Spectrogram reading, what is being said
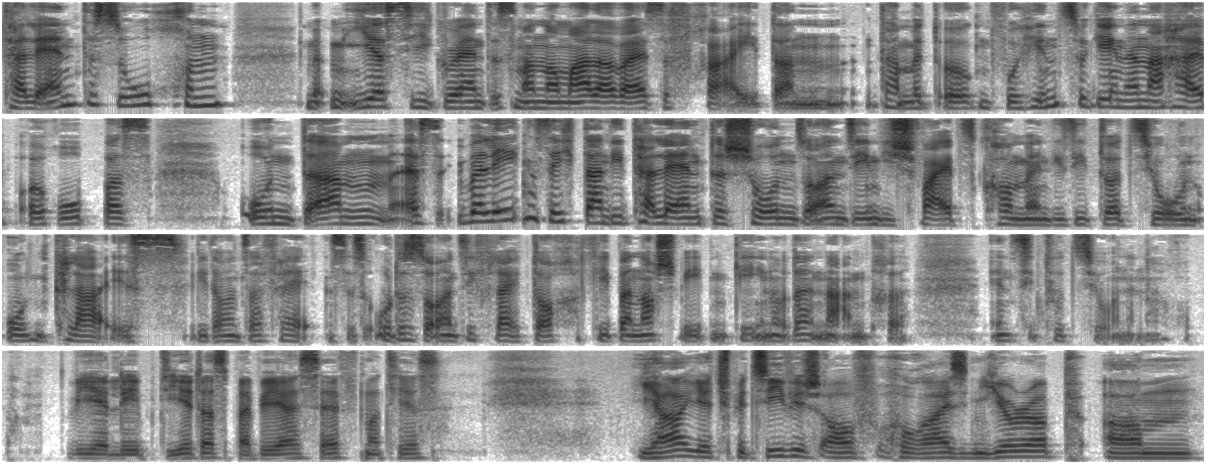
Talente suchen. Mit dem ERC Grant ist man normalerweise frei, dann damit irgendwo hinzugehen innerhalb Europas. Und ähm, es überlegen sich dann die Talente schon, sollen sie in die Schweiz kommen, wenn die Situation unklar ist, wie da unser Verhältnis ist, oder sollen sie vielleicht doch lieber nach Schweden gehen oder in eine andere Institution in Europa. Wie erlebt ihr das bei BASF, Matthias? Ja, jetzt spezifisch auf Horizon Europe ähm,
